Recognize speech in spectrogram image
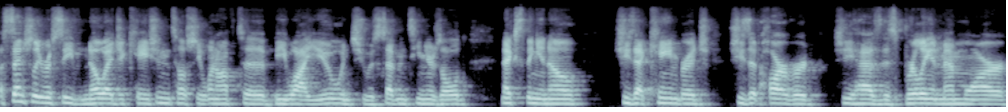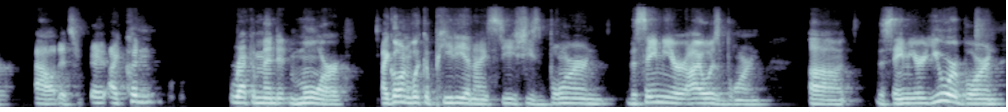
essentially received no education until she went off to BYU when she was 17 years old. Next thing you know, she's at Cambridge. She's at Harvard. She has this brilliant memoir out. It's I couldn't recommend it more. I go on Wikipedia and I see she's born the same year I was born, uh, the same year you were born,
